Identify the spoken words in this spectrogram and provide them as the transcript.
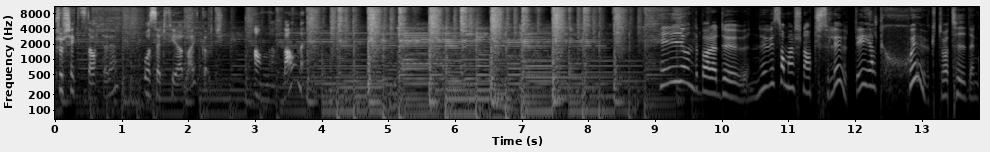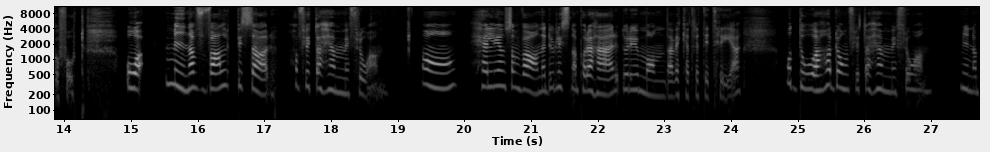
projektstartare och certifierad lifecoach, Anna Wallner. Hej underbara du! Nu är sommaren snart slut. Det är helt sjukt vad tiden går fort. Och mina valpisar har flyttat hemifrån. Åh, helgen som var, när du lyssnar på det här, då är det ju måndag vecka 33. Och då har de flyttat hemifrån, mina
